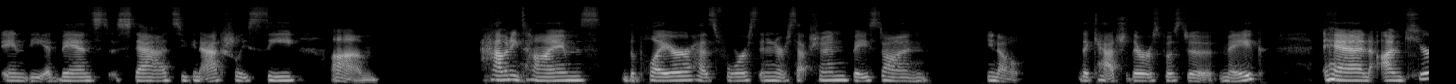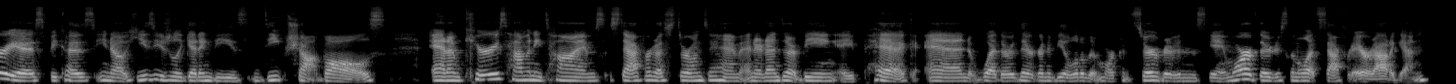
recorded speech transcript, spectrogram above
in the advanced stats. You can actually see um, how many times the player has forced an interception based on, you know, the catch they were supposed to make. And I'm curious because, you know, he's usually getting these deep shot balls and I'm curious how many times Stafford has thrown to him and it ended up being a pick, and whether they're going to be a little bit more conservative in this game or if they're just going to let Stafford air it out again.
